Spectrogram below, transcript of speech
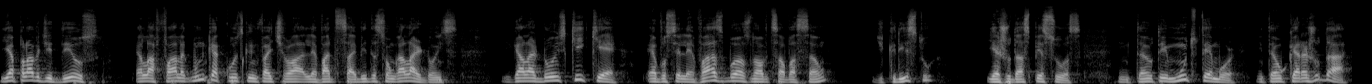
e, a palavra de Deus, ela fala, a única coisa que a gente vai te levar dessa vida são galardões. E galardões, o que, que é? É você levar as boas novas de salvação de Cristo e ajudar as pessoas. Então, eu tenho muito temor. Então, eu quero ajudar.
